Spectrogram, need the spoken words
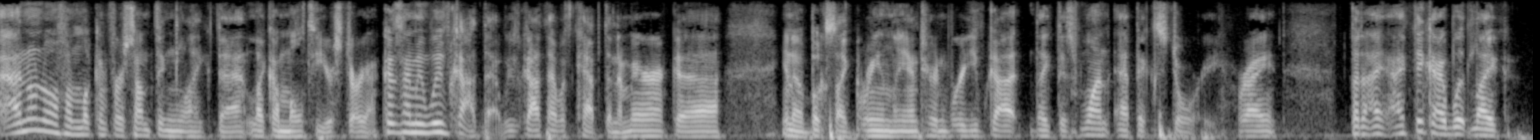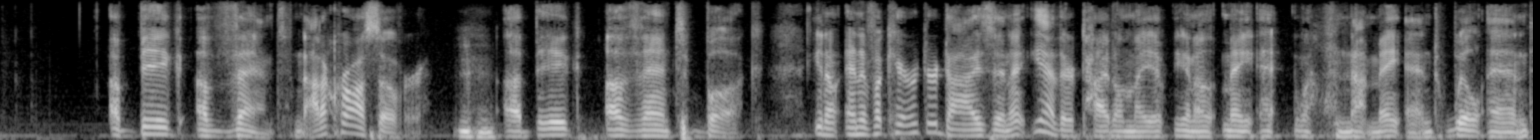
I don't know if I'm looking for something like that, like a multi-year story. Because I mean, we've got that. We've got that with Captain America, you know, books like Green Lantern, where you've got like this one epic story, right? But I, I think I would like a big event, not a crossover, a big event book. You know, and if a character dies in it, yeah, their title may, you know, may end, well, not may end, will end,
